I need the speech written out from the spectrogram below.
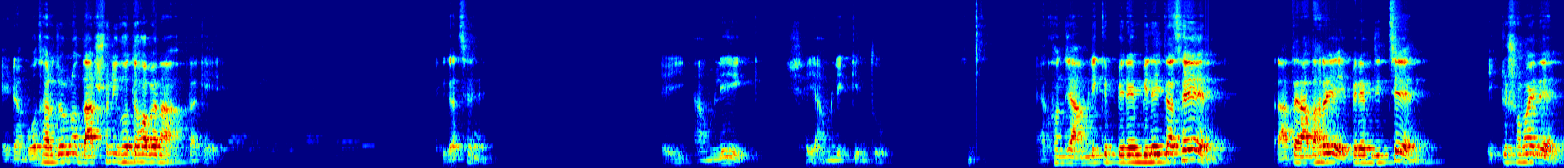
এটা বোঝার জন্য দার্শনিক হতে হবে না আপনাকে। ঠিক আছে? এই আমলিক সেই আমলিক কিন্তু এখন যে আমলিককে প্রেম বিলাইতেছেন, রাতের আধারে প্রেম দিচ্ছেন, একটু সময় দেন।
